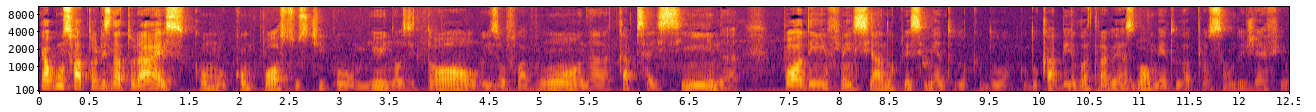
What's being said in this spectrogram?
E alguns fatores naturais, como compostos tipo milinositol, isoflavona, capsaicina, podem influenciar no crescimento do, do, do cabelo através do aumento da produção do IGF-1.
